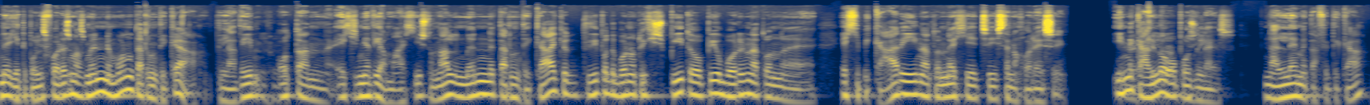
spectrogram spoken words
Ναι, γιατί πολλές φορές μας μένουν μόνο τα αρνητικά. Δηλαδή, όταν έχεις μια διαμάχη, στον άλλον μένουν τα αρνητικά και οτιδήποτε μπορεί να του έχεις πει, το οποίο μπορεί να τον ε, έχει πικάρει ή να τον έχει έτσι στεναχωρέσει. Είναι ναι, καλό, όπως λες, να λέμε τα θετικά.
